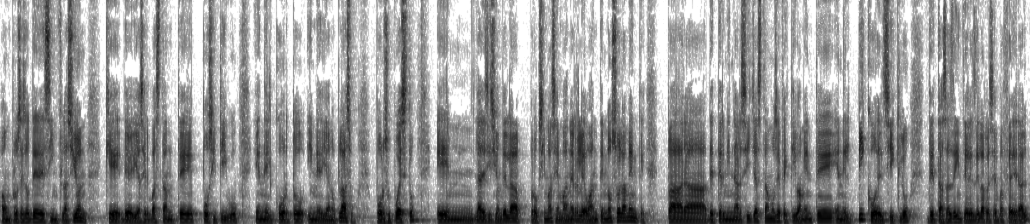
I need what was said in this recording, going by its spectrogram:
a un proceso de desinflación que debería ser bastante positivo en el corto y mediano plazo. Por supuesto, em, la decisión de la próxima semana es relevante no solamente para determinar si ya estamos efectivamente en el pico del ciclo de tasas de interés de la Reserva Federal,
